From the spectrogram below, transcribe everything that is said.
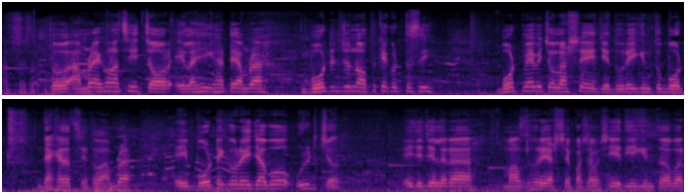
আচ্ছা আচ্ছা। তো আমরা এখন আছি চর এলাহি ঘাটে। আমরা বোটের জন্য অপেক্ষা করতেছি। বোট মেবি চলে আসছে এই যে দূরেই কিন্তু বোট দেখা যাচ্ছে। তো আমরা এই বোটে করেই যাব উড়ির চর। এই যে জেলেরা মাছ ধরে আসছে পাশাপাশি এদিকে কিন্তু আবার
